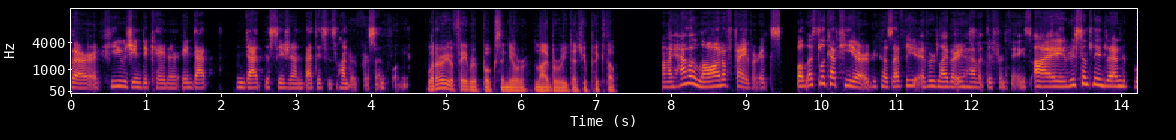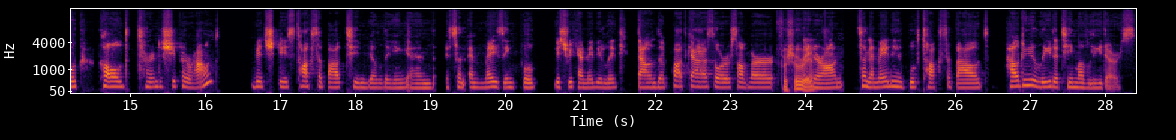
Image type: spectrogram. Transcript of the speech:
were a huge indicator in that in that decision that this is 100% for me. What are your favorite books in your library that you picked up? I have a lot of favorites. Well, let's look at here because every every library have a different things. I recently learned a book called Turn the Ship Around, which is talks about team building and it's an amazing book which we can maybe link down the podcast or somewhere for sure later yeah. on. It's an amazing book talks about how do you lead a team of leaders,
